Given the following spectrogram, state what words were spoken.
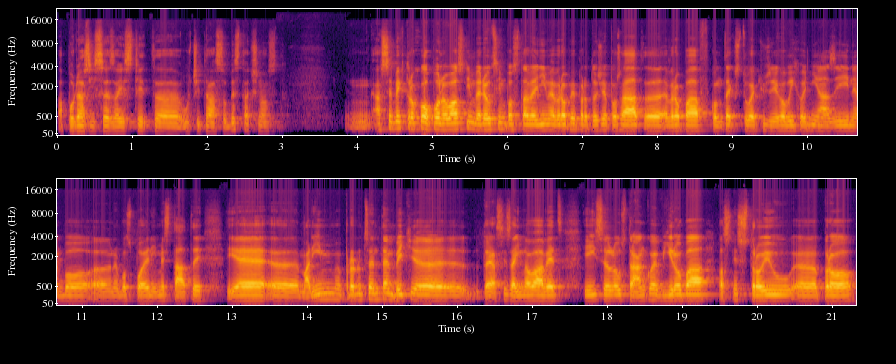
a podaří se zajistit eh, určitá soběstačnost? Asi bych trochu oponoval s tím vedoucím postavením Evropy, protože pořád eh, Evropa v kontextu ať už z jeho východní Asii nebo, eh, nebo spojenými státy je eh, malým producentem, byť to je asi zajímavá věc, její silnou stránkou je výroba vlastně strojů pro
